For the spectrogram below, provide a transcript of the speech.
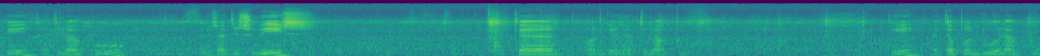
Okey satu lampu. Ada satu switch. Akan onkan satu lampu. Okey ataupun dua lampu.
